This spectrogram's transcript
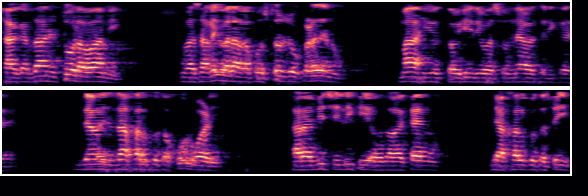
شاګردان ټول عوامي بس هغه ولا غ پوسټر جوړ کړل نو ما هي توحید او سنت او طریقه دا دا خلکو ته خور واړي عربي چې لیکي او دا کانو بیا خلکو ته صحیح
